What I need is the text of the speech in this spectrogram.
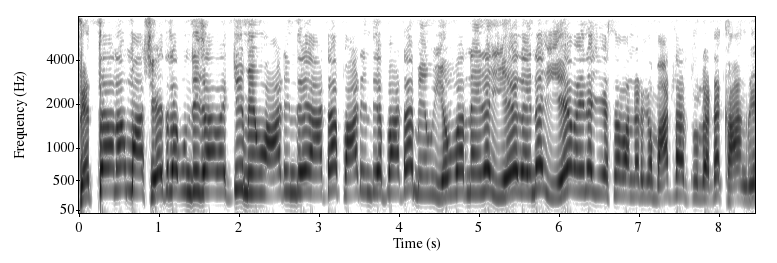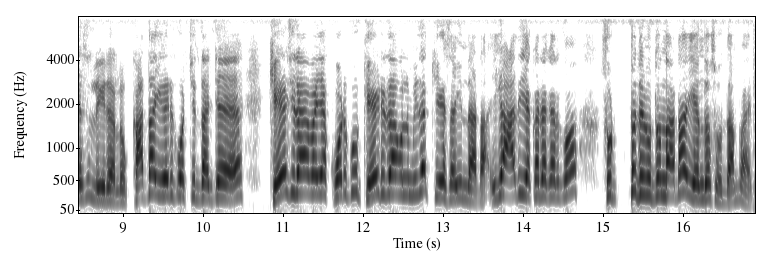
పెత్తానం మా చేతిలో ఉంది కాబట్టి మేము ఆడిందే ఆట పాడిందే పాట మేము ఎవరినైనా ఏదైనా ఏవైనా చేస్తాం అన్నట్టుగా మాట్లాడుతున్నారట కాంగ్రెస్ లీడర్లు. కథ ఏడికొచ్చిందంటే కేసీ కొడుకు కేటీ రాముల మీద కేసు అయిందట. ఇక అది ఎక్కడెక్కడికో చుట్టూ తిరుగుతుందట. ఏందో చూద్దాం పారి.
